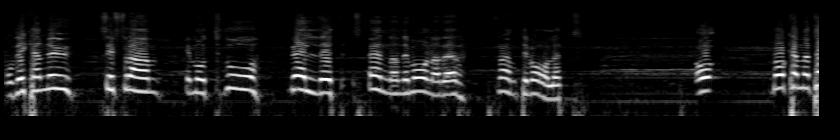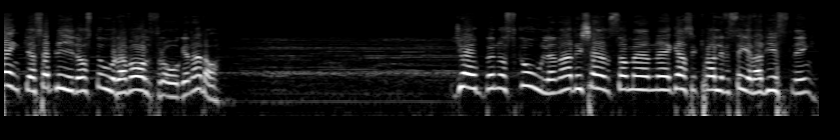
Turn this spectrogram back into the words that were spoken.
Och vi kan nu se fram emot två väldigt spännande månader fram till valet. Och vad kan man tänka sig blir de stora valfrågorna då? Jobben och skolorna, det känns som en eh, ganska kvalificerad gissning.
